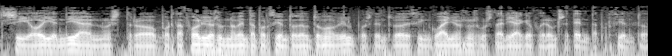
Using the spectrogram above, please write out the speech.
si hoy en día nuestro portafolio es un 90% de automóvil, pues dentro de cinco años nos gustaría que fuera un 70%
